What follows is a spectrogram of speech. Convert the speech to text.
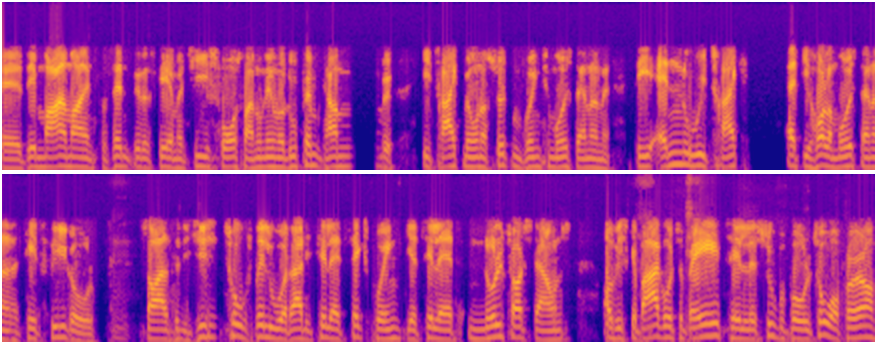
øh, det er meget, meget interessant, det der sker med Chiefs forsvar. Nu nævner du fem kampe i træk med under 17 point til modstanderne. Det er anden uge i træk, at de holder modstanderne til et field goal. Så altså de sidste to spiluger, der er de tilladt 6 point. De har tilladt 0 touchdowns. Og vi skal bare gå tilbage til øh, Super Bowl 42,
